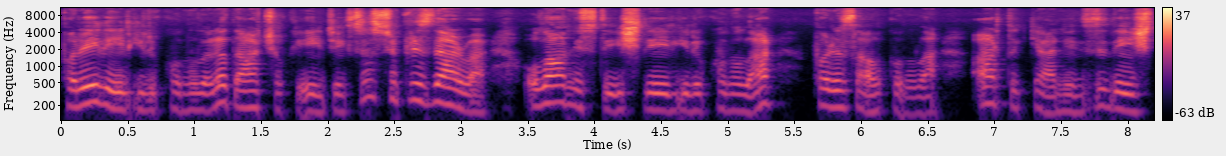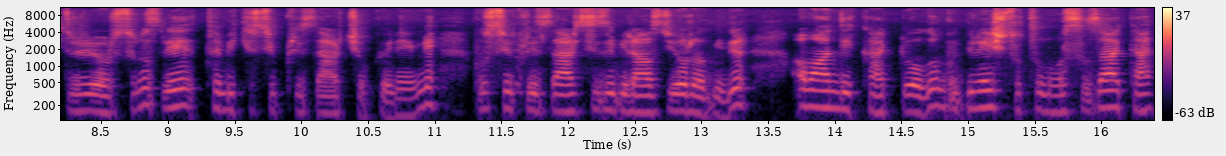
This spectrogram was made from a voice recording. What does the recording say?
Parayla ilgili konulara daha çok eğileceksiniz. Sürprizler var. Olağanüstü işle ilgili konular, parasal konular. Artık kendinizi değiştiriyorsunuz ve tabii ki sürprizler çok önemli. Bu sürprizler sizi biraz yorabilir. Aman dikkatli olun. Bu güneş tutulması zaten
